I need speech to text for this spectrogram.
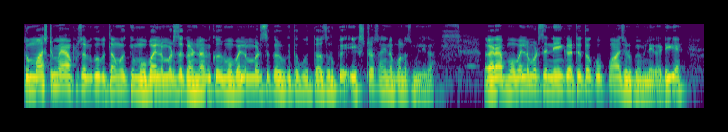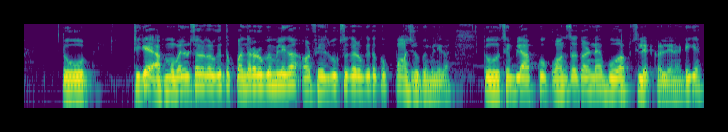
तो मस्ट मैं आप सभी को बताऊँगा कि मोबाइल नंबर से करना बिकॉज़ मोबाइल नंबर से करोगे तो वो दस रुपये एक्स्ट्रा साइन अप बोनस मिलेगा। अगर आप मोबाइल नंबर से नहीं करते तो आपको पाँच रुपये मिलेगा, ठीक है? तो ठीक है, आप मोबाइल से करोगे तो पंद्रह रुपये मिलेगा और फेसबुक से करोगे तो पाँच रुपये मिलेगा। तो सिंपली आपको कौन सा करना है, वो आप सिलेक्ट कर लेना, ठीक है?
